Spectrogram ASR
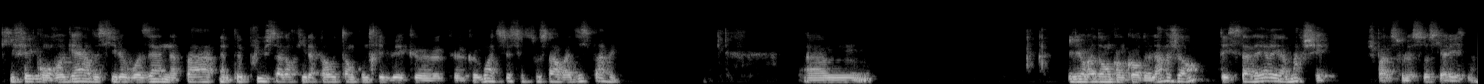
qui fait qu'on regarde si le voisin n'a pas un peu plus alors qu'il n'a pas autant contribué que, moi, tout ça aura disparu. Euh, il y aura donc encore de l'argent, des salaires et un marché. Je parle sous le socialisme.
